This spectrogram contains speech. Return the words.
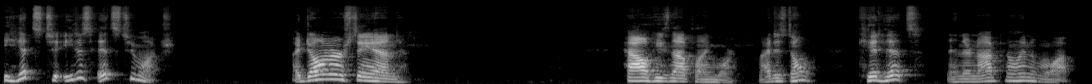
He hits too, he just hits too much. I don't understand how he's not playing more. I just don't. Kid hits, and they're not playing him a lot.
